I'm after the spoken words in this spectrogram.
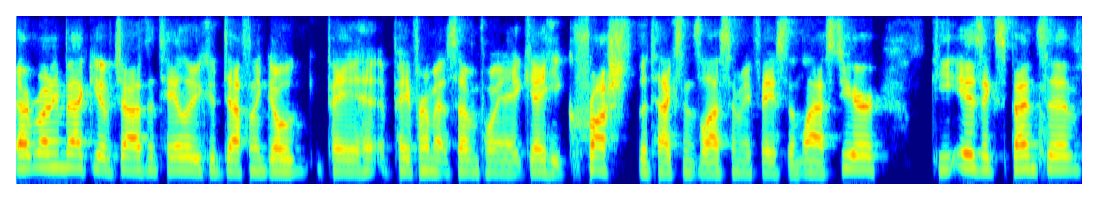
At running back, you have Jonathan Taylor. You could definitely go pay pay for him at 7.8K. He crushed the Texans last time he faced them last year. He is expensive,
